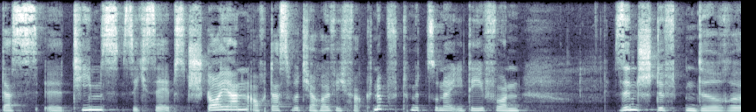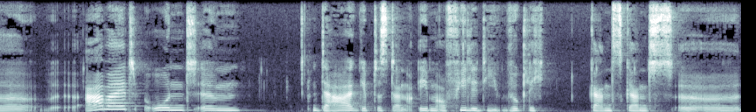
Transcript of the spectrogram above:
dass äh, Teams sich selbst steuern. Auch das wird ja häufig verknüpft mit so einer Idee von sinnstiftendere äh, Arbeit. Und ähm, da gibt es dann eben auch viele, die wirklich ganz, ganz äh,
